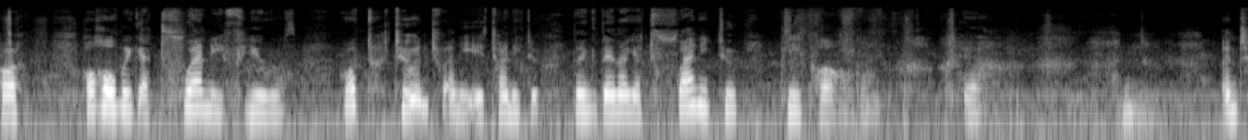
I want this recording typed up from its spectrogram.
Uh, I hope we get 20 viewers. What 2 and 20 is 22 then, then I get 22 people then. Yeah. And and,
